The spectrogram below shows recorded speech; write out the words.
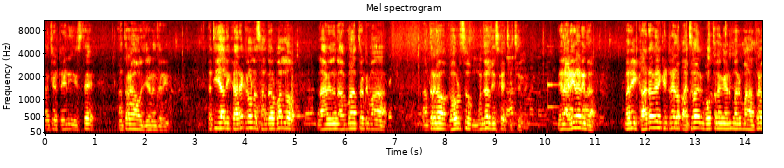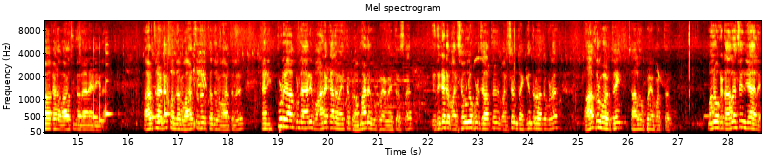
మంచిగా ట్రైనింగ్ ఇస్తే అంతరంగాలు చేయడం జరిగింది. అయితే ఇవాళ ఈ కార్యక్రమం సందర్భంలో నా మీద ఉన్న అభిమానంతో మా అంతరంగా గౌడ్స్ ముందలు తీసుకొచ్చి ఇచ్చింది. నేను అడిగిన అడిగిన మరి కాటవే కిట్రేలో పంచడానికి పోతున్నాం కానీ మరి మన అంతరంగా అక్కడ వాడుతున్నారా అని అడిగిన. వాడుతున్నారంటే కొందరు వాడుతున్నారు కొందరు వాడుతున్నారు. కానీ ఇప్పుడు కాకుండా అని వానాకాలం అయితే బ్రహ్మాండంగా ఉపయోగం అవుతుంది సార్. ఎందుకంటే వర్షంలో కూడా జారుతుంది వర్షం తగ్గిన తర్వాత కూడా ఆకులు పడతాయి చాలా ఉపయోగపడతారు. మనం ఒకటి ఆలోచన చేయాలి.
